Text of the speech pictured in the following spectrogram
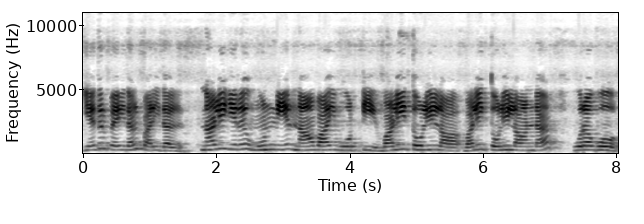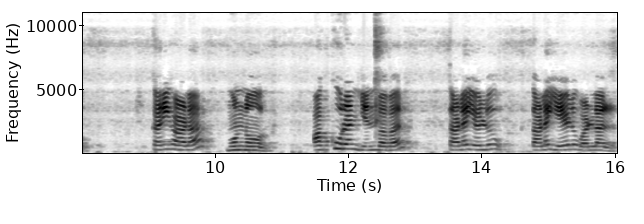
எதிர்பெய்தல் பறிதல். நளியிரு முன்னீர் நாவாய் ஓட்டி வழி தொழிலா வழி தொழிலாண்ட உறவோர் கரிகால முன்னோர். அக்குரன் என்பவர் தலையெழு தலையேழு வள்ளல்.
